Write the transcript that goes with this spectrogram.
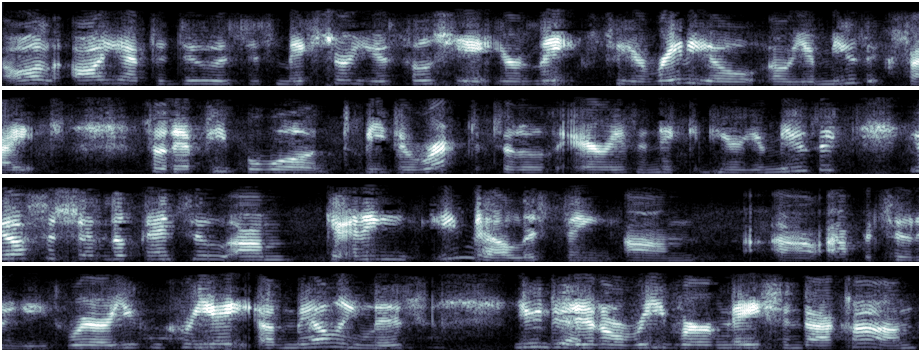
all all you have to do is just make sure you associate your links to your radio or your music sites so that people will be directed to those areas and they can hear your music. You also should look into um, getting email listing um, uh, opportunities where you can create a mailing list. You can do that on ReverbNation.com.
